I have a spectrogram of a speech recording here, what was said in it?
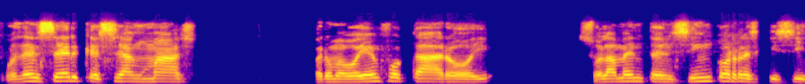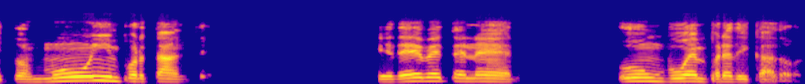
Pueden ser que sean más, pero me voy a enfocar hoy solamente en cinco requisitos muy importantes que debe tener un buen predicador.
